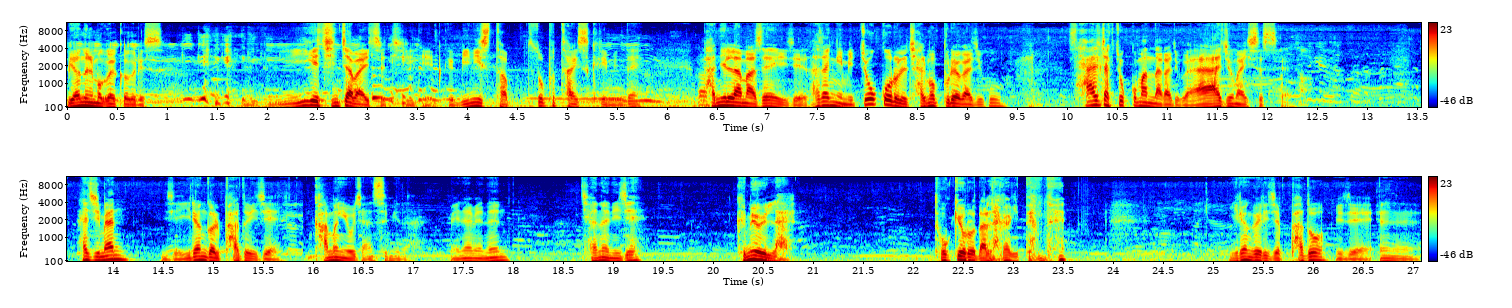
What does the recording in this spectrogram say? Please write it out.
면을 먹을 거 그랬어요. 이게 진짜 맛있었지. 이게 그 미니스톱 소프트 아이스크림인데 바닐라 맛에 이제 사장님이 쪼꼬를 잘못 뿌려가지고 살짝 쪼꼬만 나가지고 아주 맛있었어요. 하지만 이제 이런 걸 봐도 이제 감흥이 오지 않습니다. 왜냐면은 저는 이제 금요일 날 도쿄로 날아가기 때문에 이런 걸 이제 봐도 이제 음,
